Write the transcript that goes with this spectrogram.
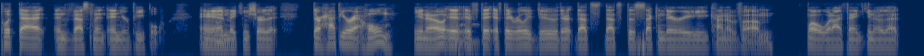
put that investment in your people and mm-hmm. making sure that they're happier at home you know, if they if they really do, that's that's the secondary kind of um, well, what I think, you know, that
